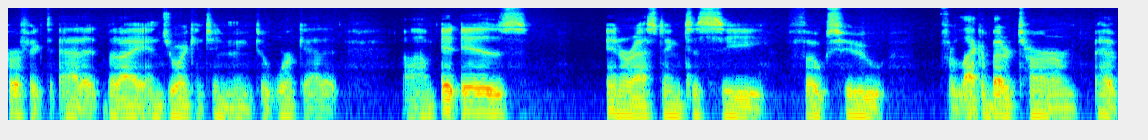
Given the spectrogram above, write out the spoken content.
perfect at it, but I enjoy continuing to work at it. Um, it is interesting to see folks who, for lack of a better term, have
